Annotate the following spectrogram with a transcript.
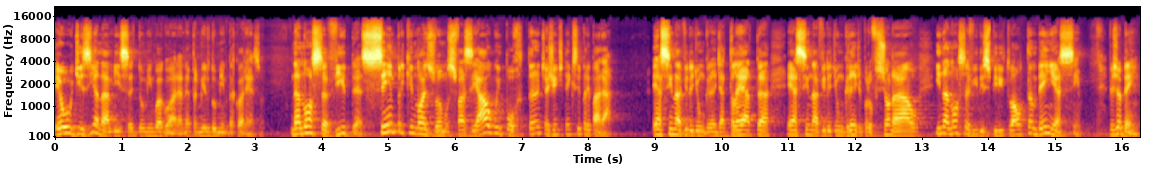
Eu dizia na missa de domingo agora, né? Primeiro domingo da quaresma. Na nossa vida, sempre que nós vamos fazer algo importante, a gente tem que se preparar. É assim na vida de um grande atleta, é assim na vida de um grande profissional e na nossa vida espiritual também é assim. Veja bem,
